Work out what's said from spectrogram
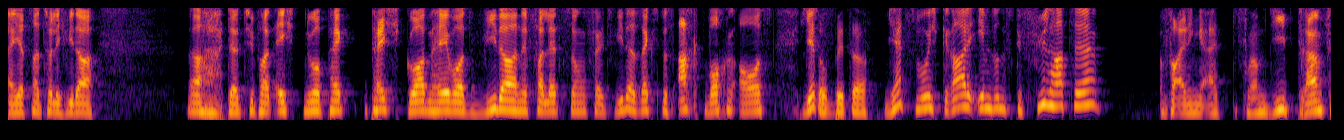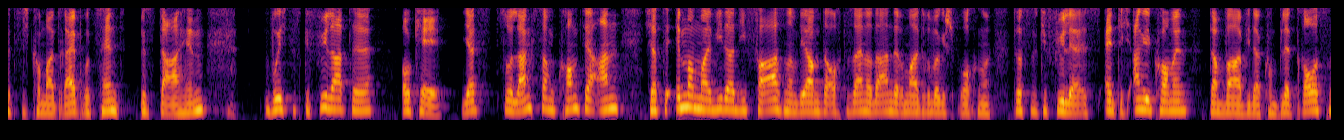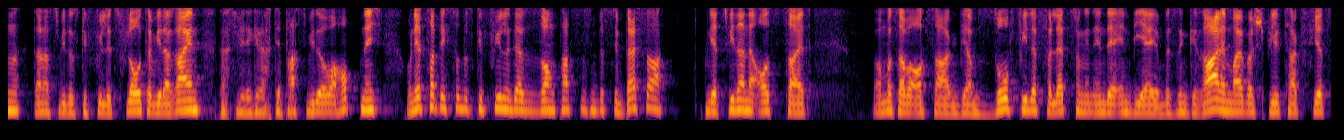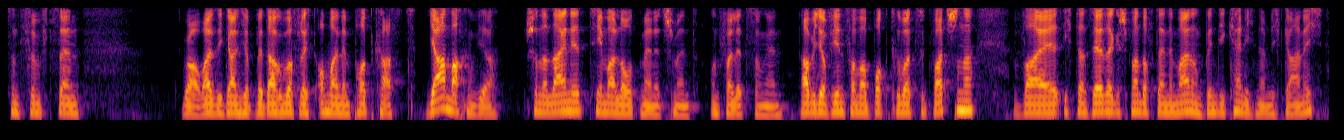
Jetzt natürlich wieder, ach, der Typ hat echt nur Pech. Gordon Hayward wieder eine Verletzung, fällt wieder sechs bis acht Wochen aus. Jetzt, so bitter. Jetzt, wo ich gerade eben so das Gefühl hatte, vor allen Dingen äh, from Deep 43,3 Prozent bis dahin, wo ich das Gefühl hatte, okay, jetzt so langsam kommt er an. Ich hatte immer mal wieder die Phasen und wir haben da auch das ein oder andere Mal drüber gesprochen. Du hast das Gefühl, er ist endlich angekommen, dann war er wieder komplett draußen, dann hast du wieder das Gefühl, jetzt float er wieder rein, dann hast du wieder gedacht, der passt wieder überhaupt nicht. Und jetzt hatte ich so das Gefühl, in der Saison passt es ein bisschen besser. Jetzt wieder eine Auszeit. Man muss aber auch sagen, wir haben so viele Verletzungen in der NBA und wir sind gerade mal bei Spieltag 14, 15. Wow, weiß ich gar nicht, ob wir darüber vielleicht auch mal einen Podcast. Ja, machen wir schon alleine Thema Load Management und Verletzungen. Da habe ich auf jeden Fall mal Bock drüber zu quatschen, weil ich da sehr, sehr gespannt auf deine Meinung bin. Die kenne ich nämlich gar nicht.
